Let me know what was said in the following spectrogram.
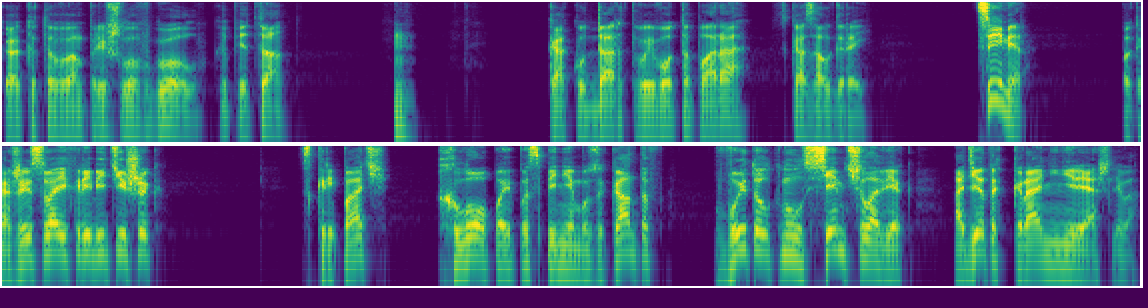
«Как это вам пришло в голову, капитан?» хм. «Как удар твоего топора», — сказал Грей. «Цимер, покажи своих ребятишек». Скрипач, хлопая по спине музыкантов, вытолкнул семь человек, одетых крайне неряшливо.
